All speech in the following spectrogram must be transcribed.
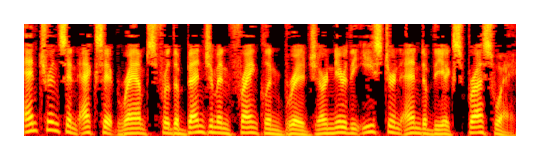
Entrance and exit ramps for the Benjamin Franklin Bridge are near the eastern end of the expressway,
